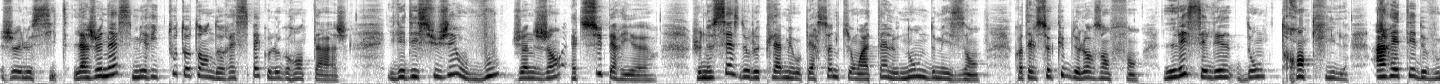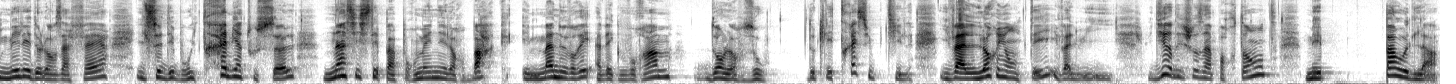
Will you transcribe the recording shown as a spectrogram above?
Je, le cite. La jeunesse mérite tout autant de respect que le grand âge. Il est des sujets où vous, jeunes gens, êtes supérieurs. Je ne cesse de le clamer aux personnes qui ont atteint le nombre de mes ans, quand elles s'occupent de leurs enfants. Laissez-les donc tranquilles. Arrêtez de vous mêler de leurs affaires. Ils se débrouillent très bien tout seuls. N'insistez pas pour mener leur barque et manœuvrer avec vos rames dans leurs eaux. Donc il est très subtil. Il va l'orienter, il va lui, lui dire des choses importantes, mais au-delà.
